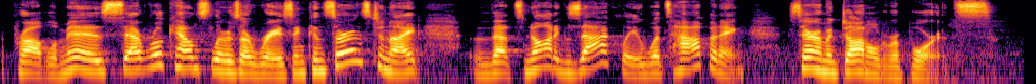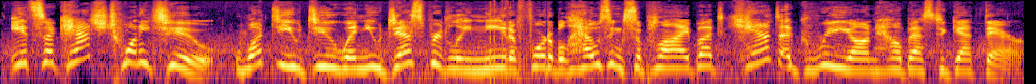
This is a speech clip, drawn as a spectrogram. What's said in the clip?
The problem is, several councillors are raising concerns tonight. That's not exactly what's happening. Sarah McDonald reports. It's a catch 22. What do you do when you desperately need affordable housing supply but can't agree on how best to get there?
